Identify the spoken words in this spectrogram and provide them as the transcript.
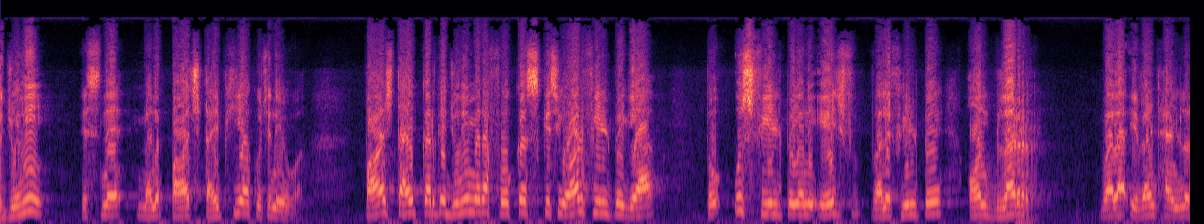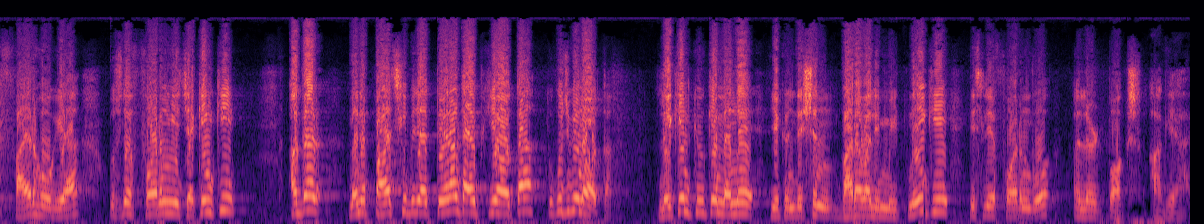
جو ہی اس نے، میں نے پانچ ٹائپ کیا، کچھ نہیں ہوا۔ پانچ ٹائپ کر کے جو ہی میرا فوکس کسی اور فیلڈ پہ گیا، تو اس فیلڈ پہ یعنی ایج والے فیلڈ پہ آن بلر والا ایونٹ ہینڈلر فائر ہو گیا۔ اس نے فوراً یہ چیکنگ کی۔ اگر میں نے پانچ کی بجائے تیرہ ٹائپ کیا ہوتا تو کچھ بھی نہ ہوتا۔ لیکن کیونکہ میں نے یہ کنڈیشن بارہ والی میٹ نہیں کی، اس لیے فوراً وہ الرٹ باکس آ گیا ہے۔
